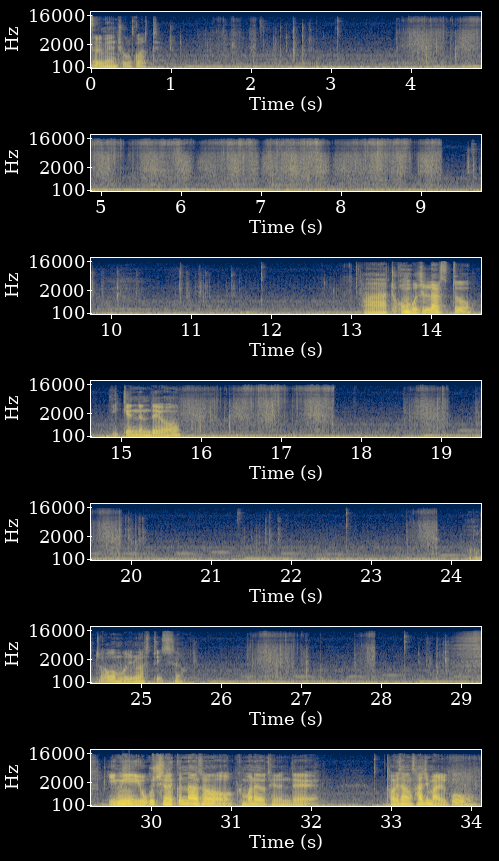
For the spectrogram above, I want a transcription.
여름에는 좋을 것 같아. 아 조금 모질랄 수도 있겠는데요. 조금 모질랄 수도 있어. 이미 요구치는 끝나서 그만해도 되는데 더 이상 사지 말고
